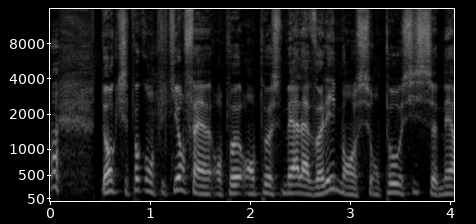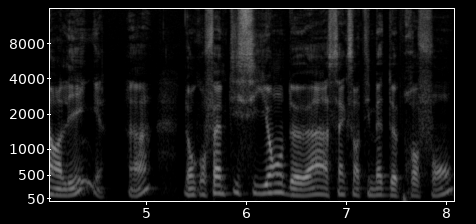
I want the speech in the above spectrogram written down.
Donc, c'est pas compliqué. On, fait un- on, peut, on peut se mettre à la volée, mais on, on peut aussi se mettre en ligne. hein. Donc, on fait un petit sillon de 1 à 5 cm de profond.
